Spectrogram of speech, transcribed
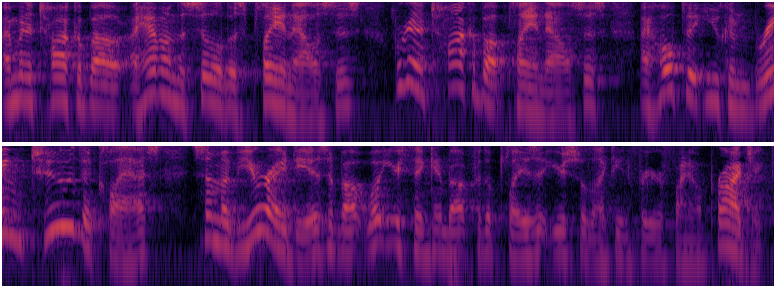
I'm going to talk about, I have on the syllabus play analysis. We're going to talk about play analysis. I hope that you can bring to the class some of your ideas about what you're thinking about for the plays that you're selecting for your final project.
